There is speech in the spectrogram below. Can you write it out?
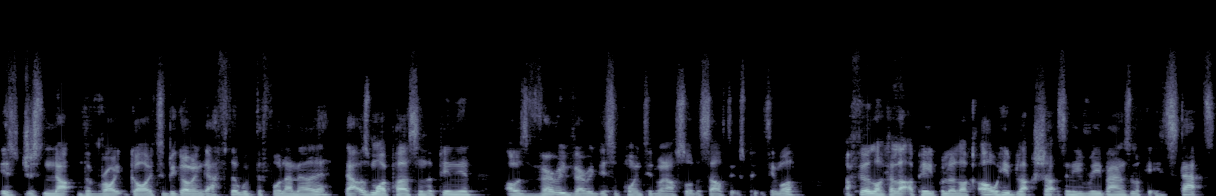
is just not the right guy to be going after with the full MLE. That was my personal opinion. I was very, very disappointed when I saw the Celtics picked him up. I feel like a lot of people are like, oh, he blocks shots and he rebounds. Look at his stats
